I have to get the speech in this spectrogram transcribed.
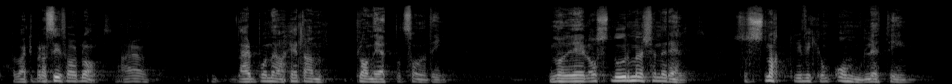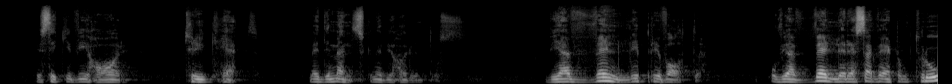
Jeg har vært i Brasil, blant annet. Det er på en helt annen planet på sånne ting. Men når det gjelder oss nordmenn generelt, så snakker vi ikke om åndelige ting hvis ikke vi har trygghet med de menneskene vi har rundt oss. Vi er veldig private, og vi er veldig reservert om tro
